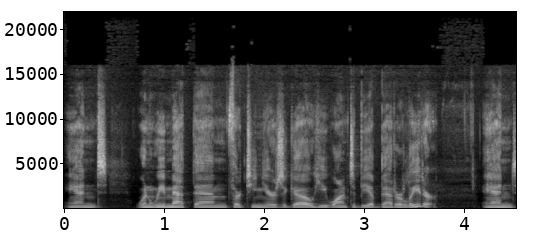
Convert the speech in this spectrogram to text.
And when we met them 13 years ago, he wanted to be a better leader. And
